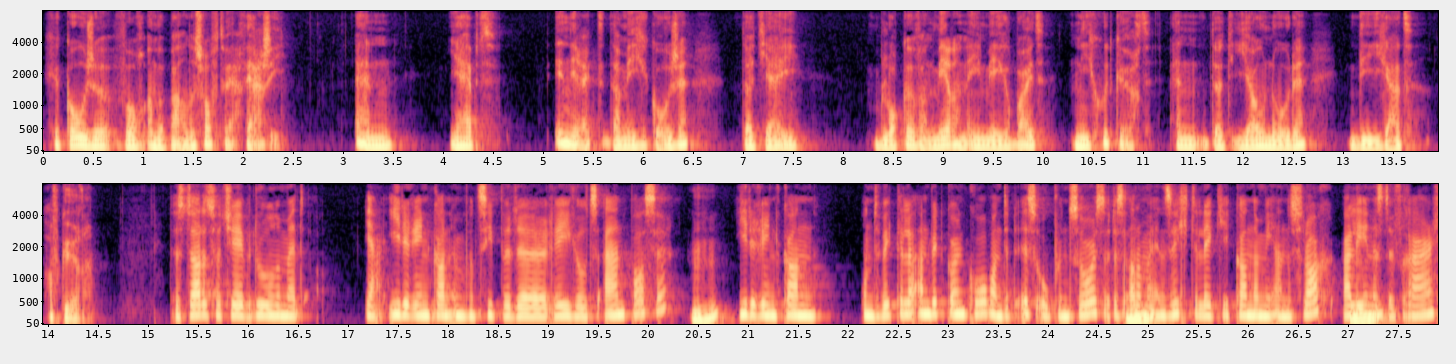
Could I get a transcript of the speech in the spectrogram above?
gekozen voor een bepaalde softwareversie. En je hebt indirect daarmee gekozen dat jij blokken van meer dan 1 megabyte niet goedkeurt. En dat jouw node die gaat afkeuren. Dus dat is wat jij bedoelde met, ja, iedereen kan in principe de regels aanpassen. Mhm. Iedereen kan ontwikkelen aan Bitcoin Core, want het is open source. Het is Mhm. allemaal inzichtelijk, je kan daarmee aan de slag. Alleen Mhm. is de vraag,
